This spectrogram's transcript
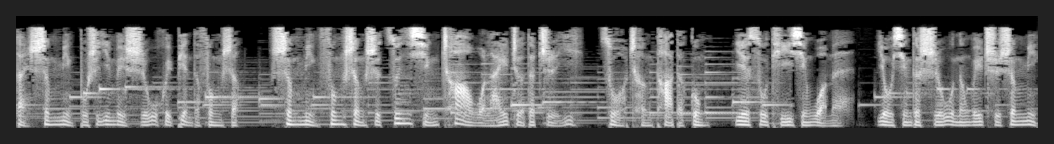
但生命不是因为食物会变得丰盛。生命丰盛是遵行差我来者的旨意，做成他的功。耶稣提醒我们，有形的食物能维持生命，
